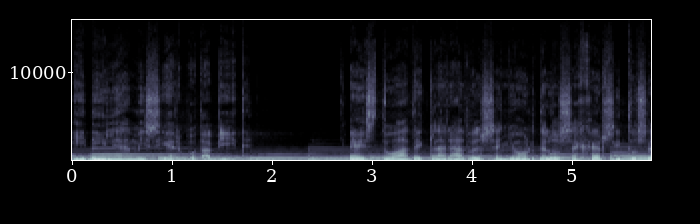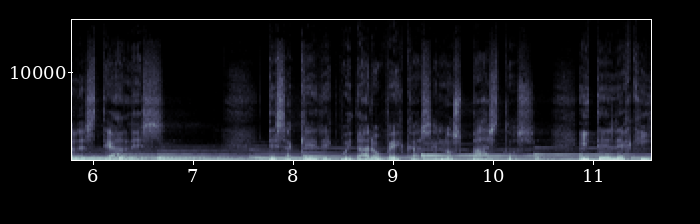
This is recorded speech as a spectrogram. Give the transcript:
y dile a mi siervo David, esto ha declarado el Señor de los ejércitos celestiales. Te saqué de cuidar ovejas en los pastos y te elegí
